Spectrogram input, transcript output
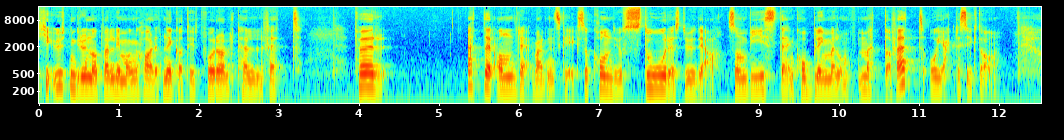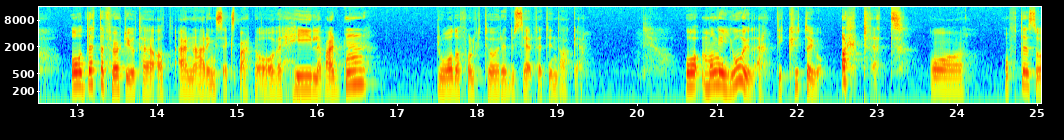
Ikke uten grunn at veldig mange har et negativt forhold til fett. For etter andre verdenskrig så kom det jo store studier som viste en kobling mellom metta fett og hjertesykdom. Og dette førte jo til at ernæringseksperter over hele verden råda folk til å redusere fettinntaket. Og mange gjorde jo det. De kutta jo alt fett. Og ofte så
